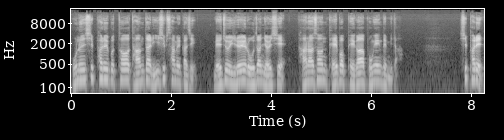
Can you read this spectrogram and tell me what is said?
오는 18일부터 다음 달 23일까지 매주 일요일 오전 10시에 가나선 대법회가 봉행됩니다. 18일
